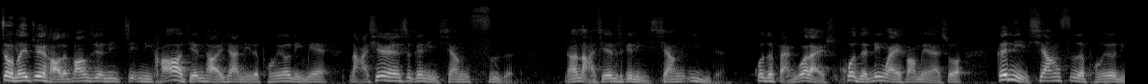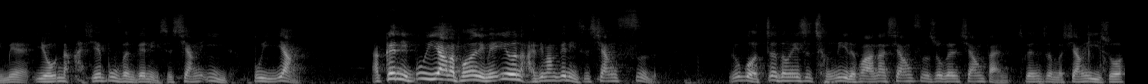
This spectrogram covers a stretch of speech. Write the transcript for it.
这种东西最好的方式就是你你好好检讨一下你的朋友里面哪些人是跟你相似的，然后哪些人是跟你相异的，或者反过来，或者另外一方面来说，跟你相似的朋友里面有哪些部分跟你是相异的、不一样，啊，跟你不一样的朋友里面又有哪个地方跟你是相似的？如果这东西是成立的话，那相似说跟相反跟什么相异说，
